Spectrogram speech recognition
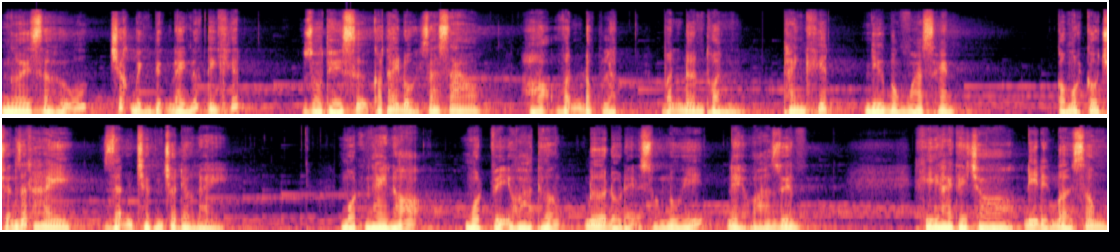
người sở hữu chiếc bình đựng đầy nước tinh khiết. Dù thế sự có thay đổi ra sao, họ vẫn độc lập, vẫn đơn thuần, thanh khiết như bông hoa sen. Có một câu chuyện rất hay dẫn chứng cho điều này. Một ngày nọ, một vị hòa thượng đưa đồ đệ xuống núi để hóa duyên. Khi hai thầy trò đi đến bờ sông,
